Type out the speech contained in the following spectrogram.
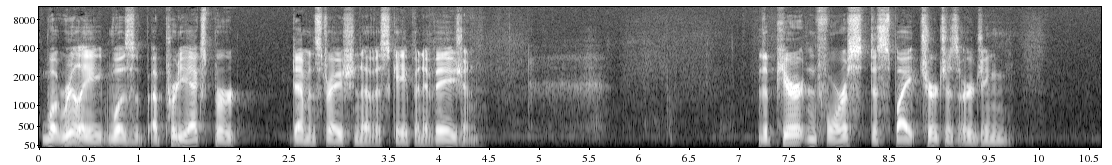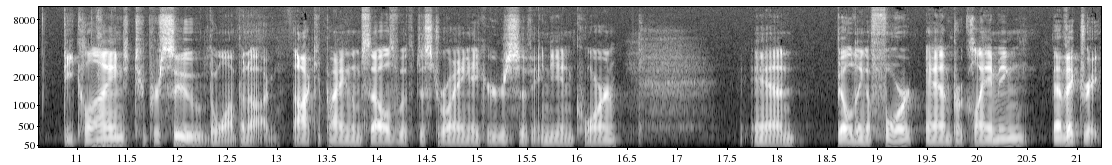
what really was a pretty expert demonstration of escape and evasion. The Puritan force, despite Church's urging, declined to pursue the Wampanoag, occupying themselves with destroying acres of Indian corn and building a fort and proclaiming a victory.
